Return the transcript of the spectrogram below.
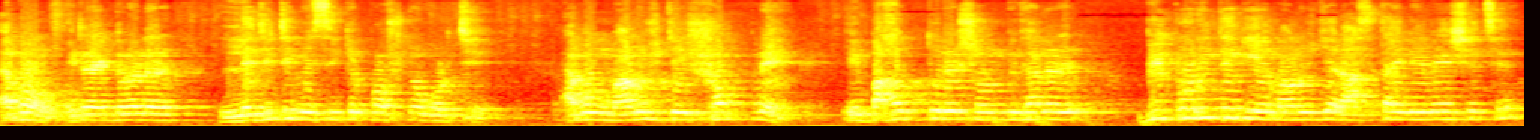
এবং এটা এক ধরনের লেজিটিমেসিকে প্রশ্ন করছে। এবং মানুষ যে স্বপ্নে এই বাহাত্তরের সংবিধানের বিপরীতে গিয়ে মানুষ যে রাস্তায় নেমে এসেছে,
